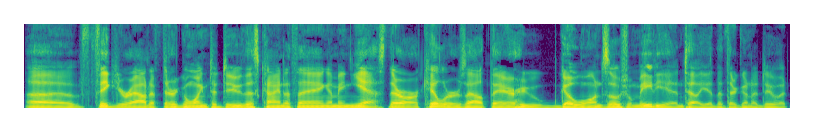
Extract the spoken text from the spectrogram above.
uh figure out if they're going to do this kind of thing. I mean, yes, there are killers out there who go on social media and tell you that they're going to do it.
